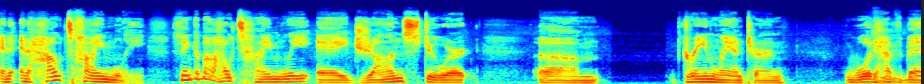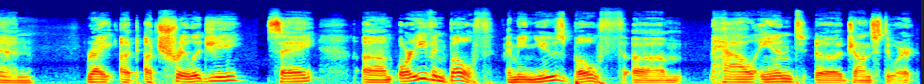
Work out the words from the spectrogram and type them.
and and how timely. Think about how timely a John Stewart, um, Green Lantern, would have been, right? A, a trilogy, say, um, or even both. I mean, use both um, Hal and uh, John Stewart,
